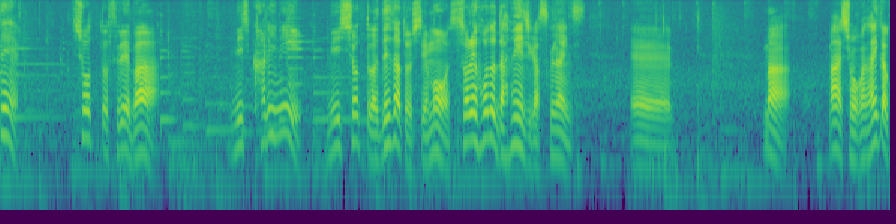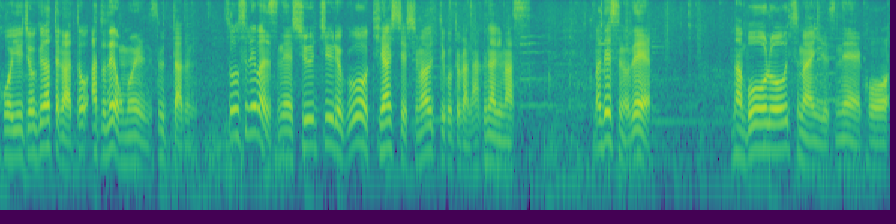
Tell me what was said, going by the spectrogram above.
てショットすれば仮にミスショットが出たとしてもそれほどダメージが少ないんです。えー、まあまあしょうがないかこういう状況だったからと後で思えるんです打った後にそうすればですね集中力を切らしてしまうっていうことがなくなります、まあ、ですので、まあ、ボールを打つ前にですねこ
